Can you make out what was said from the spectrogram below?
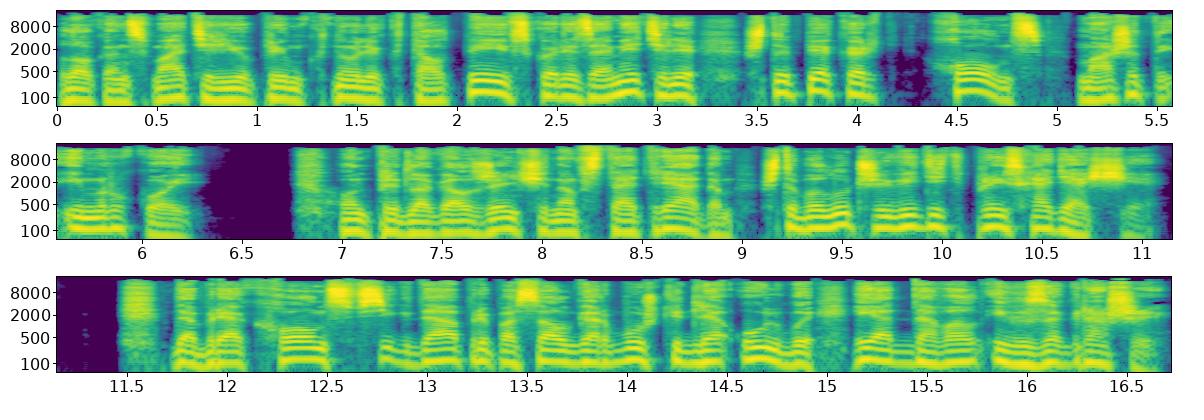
Локон с матерью примкнули к толпе и вскоре заметили, что пекарь Холмс машет им рукой. Он предлагал женщинам встать рядом, чтобы лучше видеть происходящее. Добряк Холмс всегда припасал горбушки для Ульбы и отдавал их за гроши.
